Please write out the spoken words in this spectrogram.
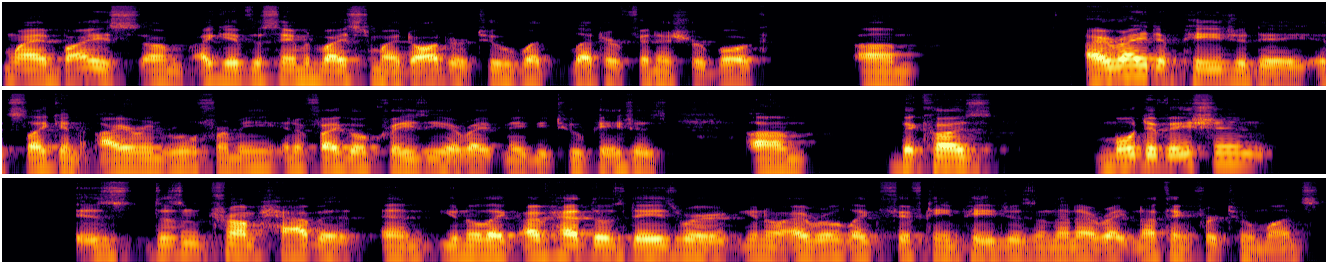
my advice, um, I gave the same advice to my daughter too. What let her finish her book. Um, I write a page a day. It's like an iron rule for me. And if I go crazy, I write maybe two pages, um, because motivation is doesn't trump habit. And you know, like I've had those days where you know I wrote like 15 pages and then I write nothing for two months.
